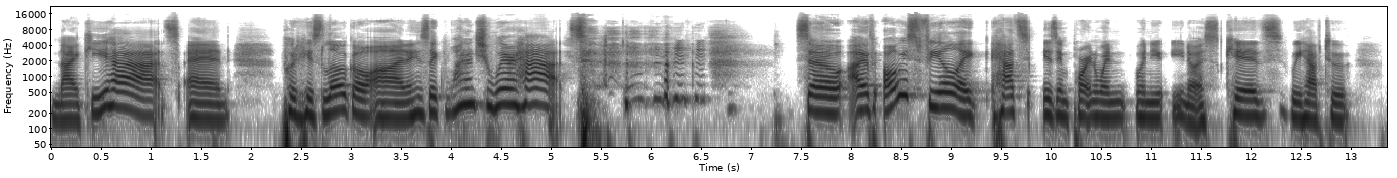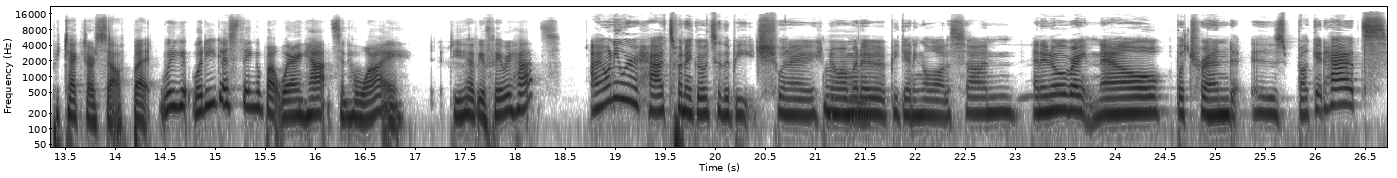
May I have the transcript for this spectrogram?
Nike hats, and put his logo on. And he's like, why don't you wear hats? So I always feel like hats is important when when you you know as kids we have to protect ourselves. But what do you, what do you guys think about wearing hats in Hawaii? Do you have your favorite hats? I only wear hats when I go to the beach, when I know I'm Mm. going to be getting a lot of sun. And I know right now the trend is bucket hats.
